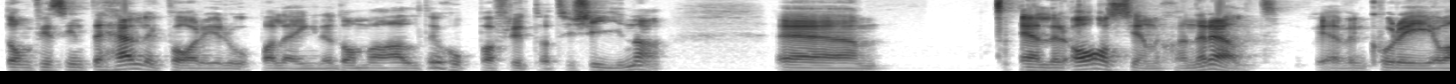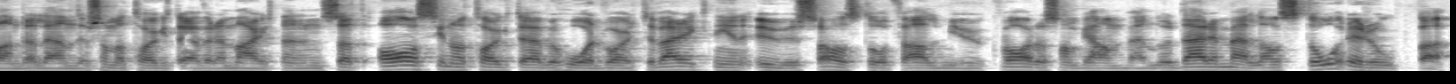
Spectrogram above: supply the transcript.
De finns inte heller kvar i Europa längre, de har alltihopa flyttat till Kina. Eh, eller Asien generellt även Korea och andra länder som har tagit över den marknaden. Så att Asien har tagit över hårdvarutillverkningen, USA står för all mjukvara som vi använder och däremellan står Europa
